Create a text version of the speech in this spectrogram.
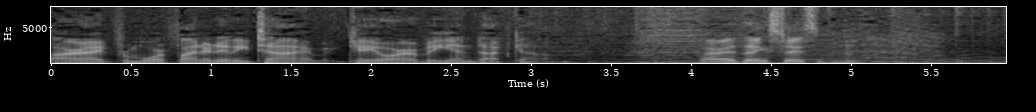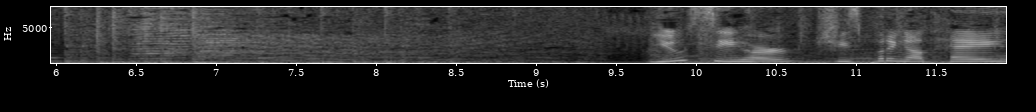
All right, for more, find it anytime at krvn.com. All right, thanks, Jason. Mm-hmm. You see her. She's putting up hay,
